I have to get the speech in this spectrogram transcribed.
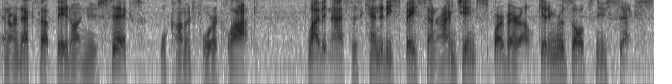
and our next update on News 6 will come at 4 o'clock. Live at NASA's Kennedy Space Center, I'm James Sparvero, getting results News 6.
